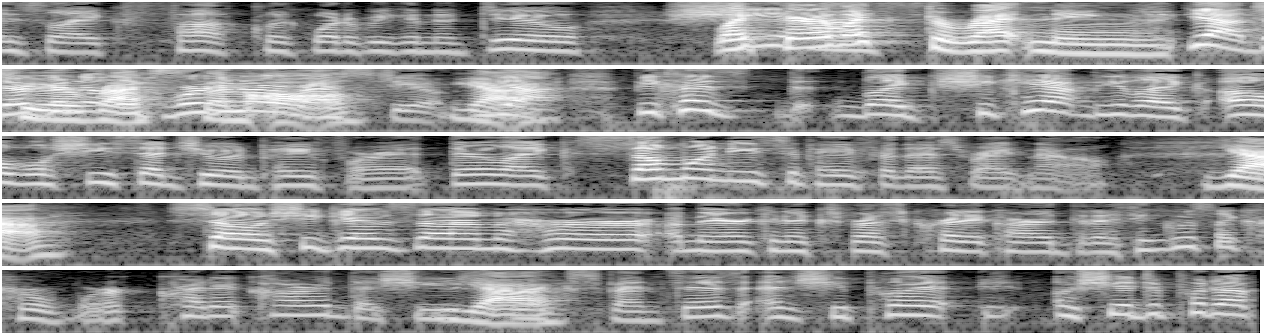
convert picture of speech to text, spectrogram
is like fuck like what are we gonna do she like they're like threatening. yeah they're to gonna like we're gonna all. arrest you Yeah. yeah. because like she can't be like oh well she said she would pay for it they're like someone needs to pay for this right now yeah. So she gives them her American Express credit card that I think was like her work credit card that she used Yeah. for expenses, and she put oh she had to put up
